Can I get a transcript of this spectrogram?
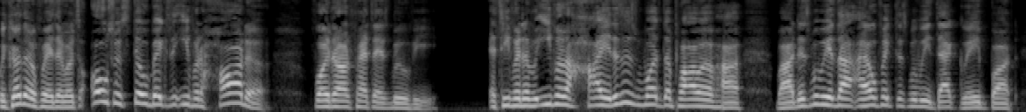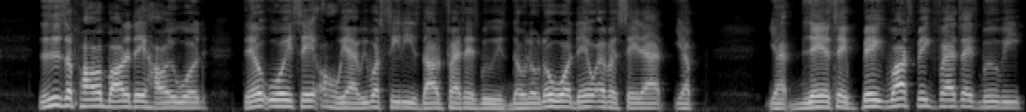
Because of inflation, which also still makes it even harder for a non-franchise movie. It's even even higher. This is what the problem of how, but this movie is that I don't think this movie is that great, but this is a problem modern day Hollywood. They don't always say, "Oh yeah, we must see these non-franchise movies." No, no, no one. They don't ever say that. Yep. Yeah, they say big watch big franchise movie.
